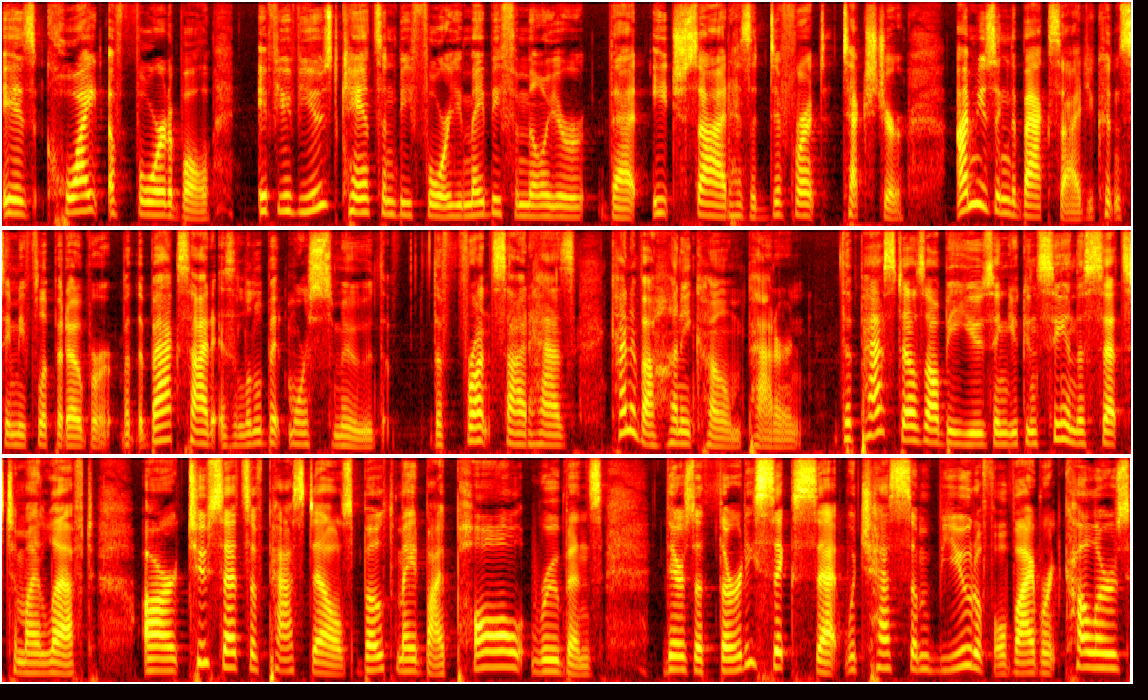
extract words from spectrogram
is quite affordable. If you've used Canson before, you may be familiar that each side has a different texture. I'm using the back side. You couldn't see me flip it over, but the back side is a little bit more smooth the front side has kind of a honeycomb pattern. The pastels I'll be using, you can see in the sets to my left, are two sets of pastels, both made by Paul Rubens. There's a 36 set, which has some beautiful, vibrant colors.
